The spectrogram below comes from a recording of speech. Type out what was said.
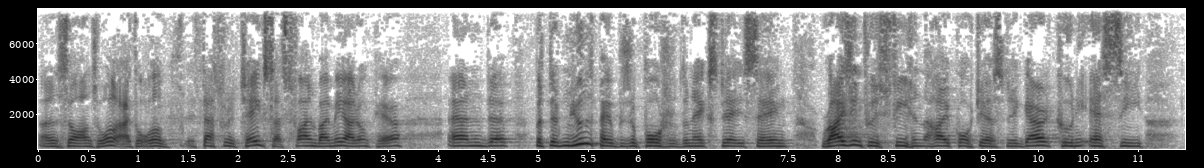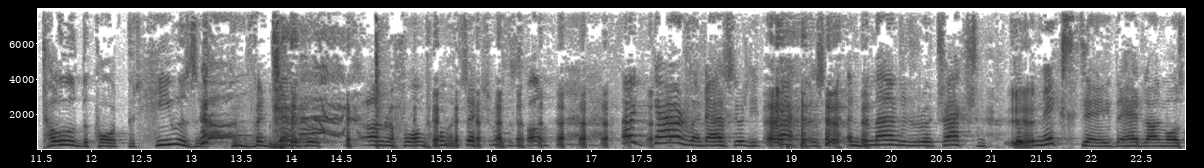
and so on. and So well, I thought, well, if that's what it takes, that's fine by me, I don't care. And, uh, but the newspapers reported the next day saying, rising to his feet in the High Court yesterday, Garrett Cooney, SC, told the court that he was a congenital, unreformed homosexual son. And Garrett went absolutely crackers and demanded a retraction. So yeah. the next day, the headline was,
